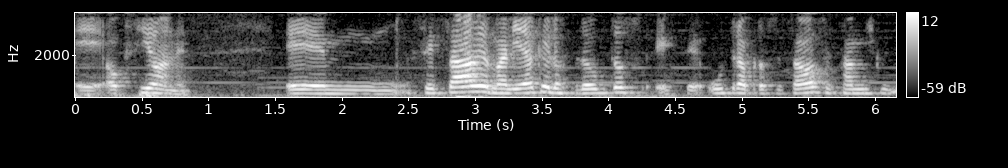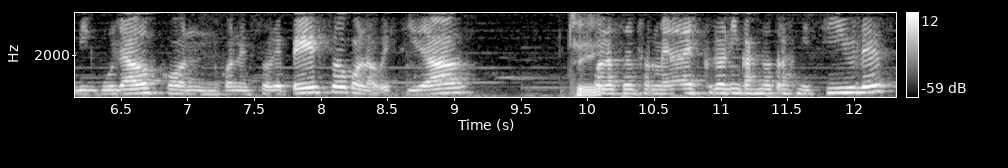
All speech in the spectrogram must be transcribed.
eh, opciones. Eh, se sabe en realidad que los productos este, ultraprocesados están vinculados con, con el sobrepeso, con la obesidad, Sí. con las enfermedades crónicas no transmisibles.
